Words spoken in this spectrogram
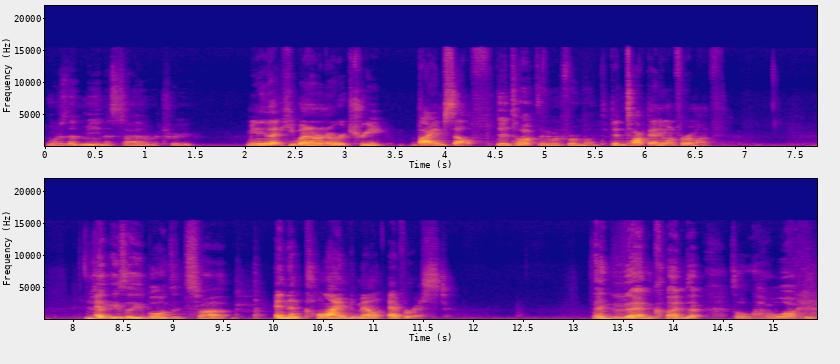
What does that mean? A silent retreat. meaning that he went on a retreat by himself. Didn't talk to anyone for a month. Didn't talk to anyone for a month. He's And- like he's like he belongs. And then climbed Mount Everest. And then climbed up. It's a lot of walking.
